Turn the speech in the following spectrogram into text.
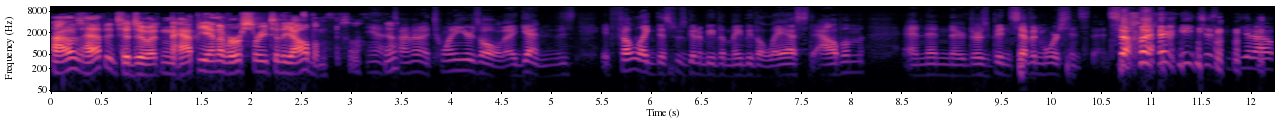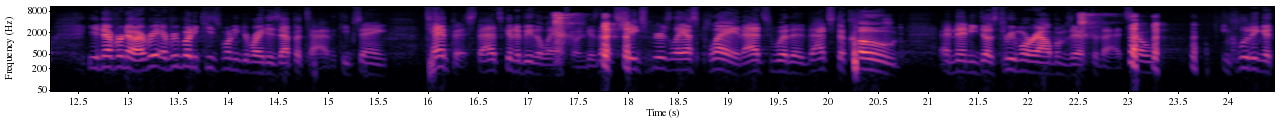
I was happy to do it, and happy anniversary to the album. So Yeah, yeah. time out at 20 years old. Again, this, it felt like this was going to be the maybe the last album, and then there, there's been seven more since then. So I mean, just you know, you never know. Every everybody keeps wanting to write his epitaph. They keep saying Tempest. That's going to be the last one because that's Shakespeare's last play. That's what. It, that's the code. And then he does three more albums after that. So. Including a,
